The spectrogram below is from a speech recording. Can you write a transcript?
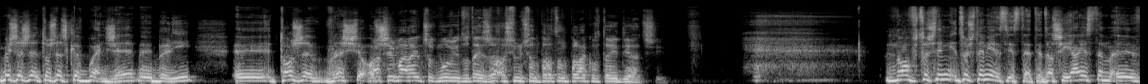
Myślę, że troszeczkę w błędzie y, byli. Y, To, że wreszcie... Maciej Maleńczuk mówił tutaj, że 80% Polaków to idioci. No, coś tym, coś tym jest niestety. Znaczy, ja jestem y,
